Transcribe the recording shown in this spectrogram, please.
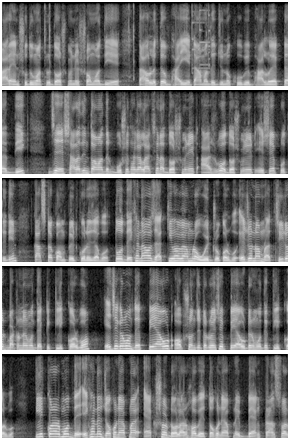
পারেন শুধুমাত্র দশ মিনিট সময় দিয়ে, তাহলে তো ভাই এটা আমাদের জন্য খুবই ভালো একটা দিক যে সারাদিন তো আমাদের বসে থাকা লাগছে না, দশ মিনিট আসব, দশ মিনিট এসে প্রতিদিন কাজটা কমপ্লিট করে যাব। তো দেখে নেওয়া যাক কীভাবে আমরা উইথড্র করব। এর জন্য আমরা থ্রি ডট বাটনের মধ্যে একটি ক্লিক করব। এই জায়গার মধ্যে পে আউট অপশন যেটা রয়েছে পে আউটের মধ্যে ক্লিক করব। ক্লিক করার মধ্যে এখানে যখনই আপনার একশো ডলার হবে, তখনই আপনি ব্যাংক ট্রান্সফার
